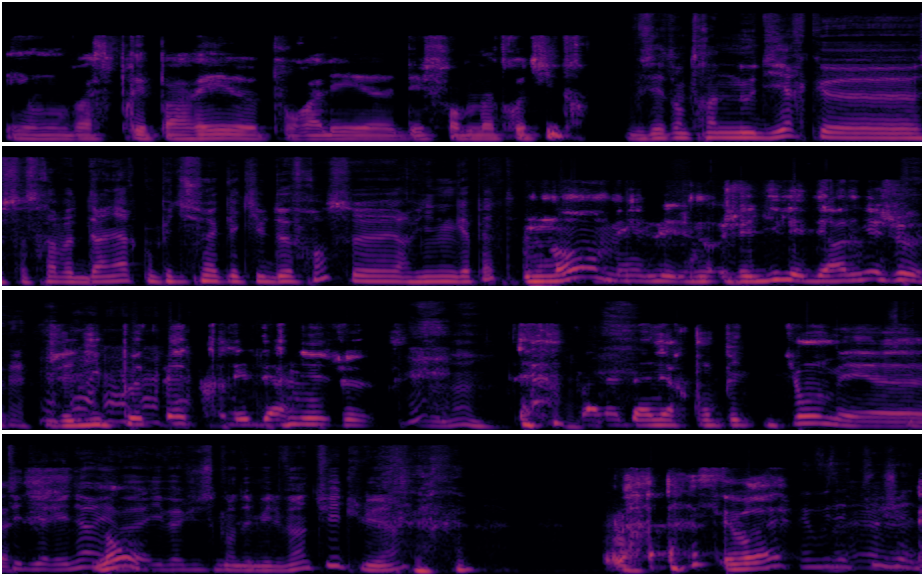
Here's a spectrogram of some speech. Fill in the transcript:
et on va se préparer pour aller défendre notre titre. Vous êtes en train de nous dire que ce sera votre dernière compétition avec l'équipe de France, euh, Erwin Ngapet? Non, mais j'ai dit les derniers jeux. J'ai dit peut-être les derniers jeux. Ah. Pas la dernière compétition, mais. Teddy Riner, il va, va jusqu'en 2028, lui. Hein c'est vrai Mais vous êtes plus jeune.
